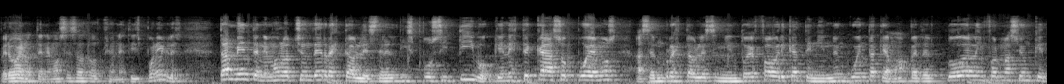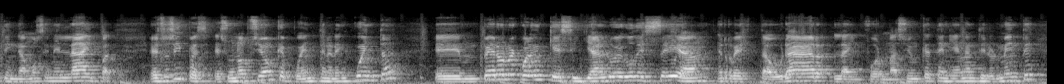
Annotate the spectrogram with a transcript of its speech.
Pero bueno, tenemos esas opciones disponibles. También tenemos la opción de restablecer el dispositivo, que en este caso podemos hacer un restablecimiento de fábrica teniendo en cuenta que vamos a perder toda la información que tengamos en el iPad. Eso sí, pues es una opción que pueden tener en cuenta. Em, pero recuerden que si ya luego desean restaurar la información que tenían anteriormente,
